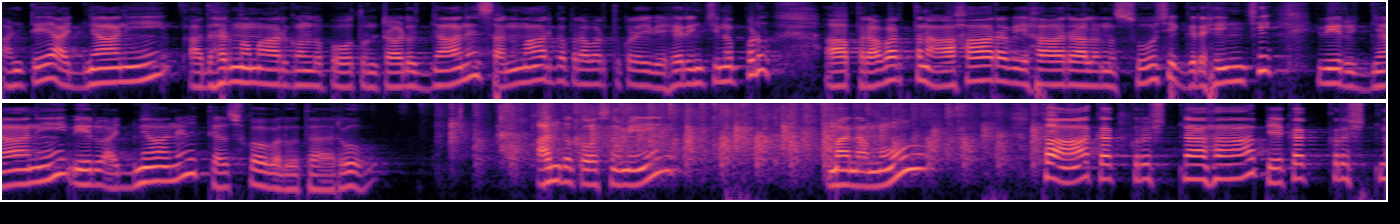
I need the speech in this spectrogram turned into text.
అంటే అజ్ఞాని అధర్మ మార్గంలో పోతుంటాడు. జ్ఞాని సన్మార్గ ప్రవర్తకుడై విహరించినప్పుడు ఆ ప్రవర్తన ఆహార విహారాలను చూసి గ్రహించి వీరు జ్ఞాని వీరు అజ్ఞానిని తెలుసుకోగలుగుతారు. అందుకోసమే మనము కాకకృష్ణ పికకృష్ణ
